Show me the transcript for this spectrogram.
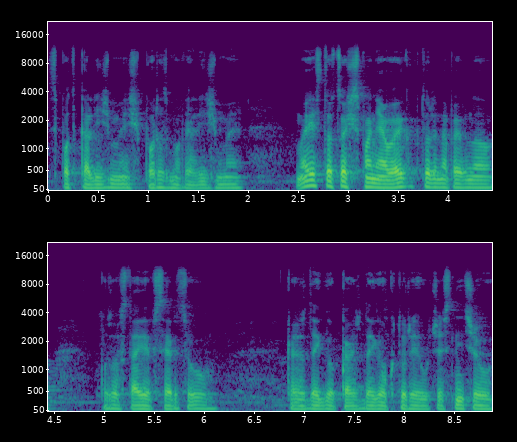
spotkaliśmy się, porozmawialiśmy. No jest to coś wspaniałego, które na pewno pozostaje w sercu każdego, każdego, który uczestniczył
